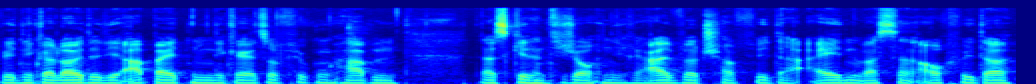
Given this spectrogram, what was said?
weniger Leute, die arbeiten, weniger Geld zur Verfügung haben. Das geht natürlich auch in die Realwirtschaft wieder ein, was dann auch wieder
